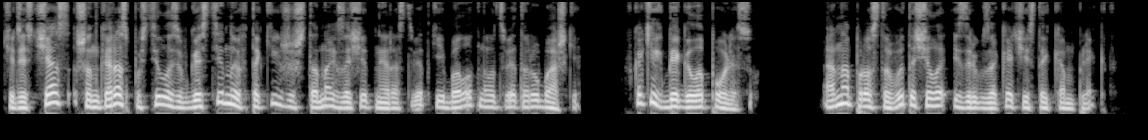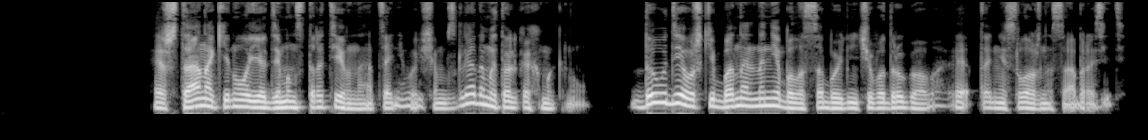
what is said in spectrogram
Через час Шанкара спустилась в гостиную в таких же штанах защитной расцветки и болотного цвета рубашки, в каких бегала по лесу. Она просто вытащила из рюкзака чистый комплект. Эштан окинул ее демонстративно оценивающим взглядом и только хмыкнул. Да у девушки банально не было с собой ничего другого, это несложно сообразить.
